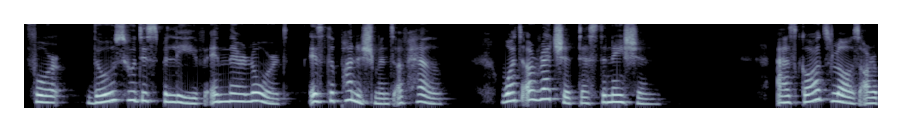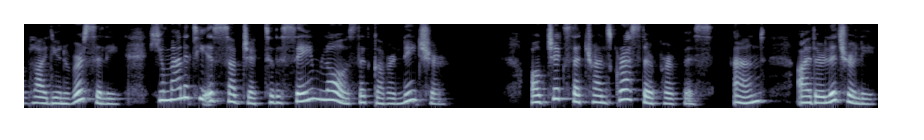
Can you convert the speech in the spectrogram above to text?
For those who disbelieve in their Lord is the punishment of hell. What a wretched destination! As God's laws are applied universally, humanity is subject to the same laws that govern nature objects that transgress their purpose and, either literally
